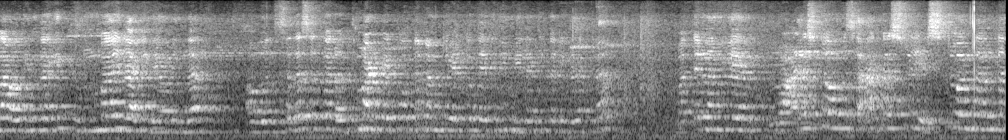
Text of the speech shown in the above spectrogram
ತುಂಬ ಅವರಿಂದಾಗಿ ತುಂಬ ಇದಾಗಿದೆ ಅವರಿಂದ. ಅವ್ರ ಸದಸ್ಯತ್ವ ರದ್ದು ಮಾಡಬೇಕು ಅಂತ ನಾನು ಕೇಳ್ಕೊತಾ ಇದ್ದೀನಿ ಮೇಲಧಿಕಾರಿಗಳ ಹತ್ರ ಮತ್ತು ನನಗೆ ಭಾಳಷ್ಟು ಅವರು ಸಾಕಷ್ಟು ಎಷ್ಟು ಅಂತಂದ್ರೆ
